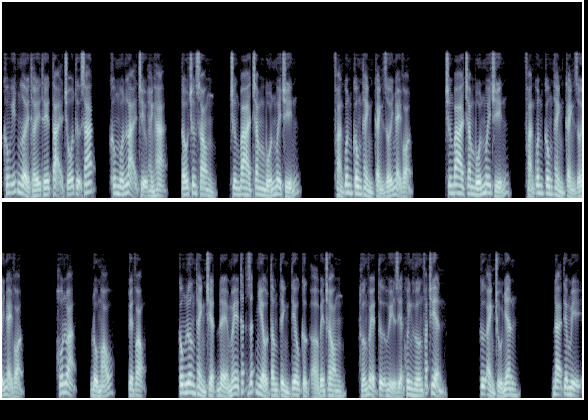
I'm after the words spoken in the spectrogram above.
không ít người thấy thế tại chỗ tự sát, không muốn lại chịu hành hạ, tấu chương xong, chương ba trăm bốn mươi chín. Phản quân công thành cảnh giới nhảy vọt. Chương ba trăm bốn mươi chín, phản quân công thành cảnh giới nhảy vọt. Hỗn loạn, đổ máu, tuyệt vọng. Công lương thành triệt để mê thất rất nhiều tâm tình tiêu cực ở bên trong, hướng về tự hủy diệt khuynh hướng phát triển. Cự ảnh chủ nhân. Đại tiêu mị,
